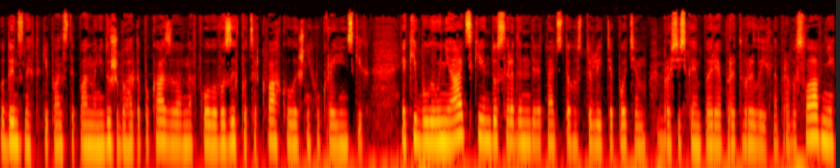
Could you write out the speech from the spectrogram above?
один з них, такий пан Степан, мені дуже багато показував навколо, возив по церквах колишніх українських, які були уніатські до середини 19 століття. Потім Російська імперія перетворила їх на православні.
